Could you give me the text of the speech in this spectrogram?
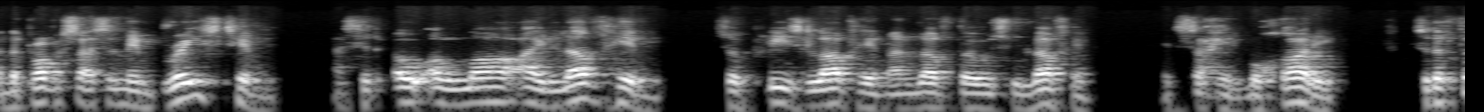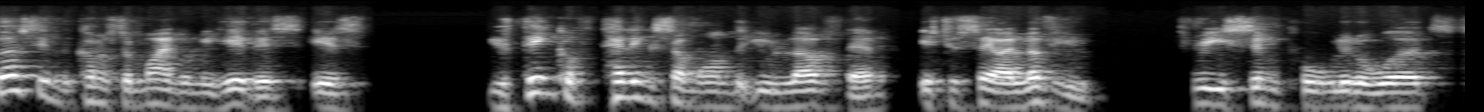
And the Prophet وسلم, embraced him and said, Oh Allah, I love him. So please love him and love those who love him. In Sahih Bukhari. So the first thing that comes to mind when we hear this is you think of telling someone that you love them is to say, I love you. Three simple little words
